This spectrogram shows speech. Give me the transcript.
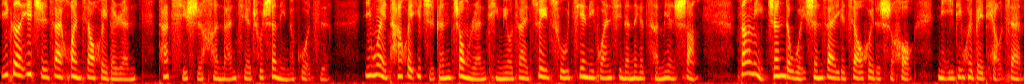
一个一直在换教会的人，他其实很难结出圣灵的果子。因为他会一直跟众人停留在最初建立关系的那个层面上。当你真的委身在一个教会的时候，你一定会被挑战，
